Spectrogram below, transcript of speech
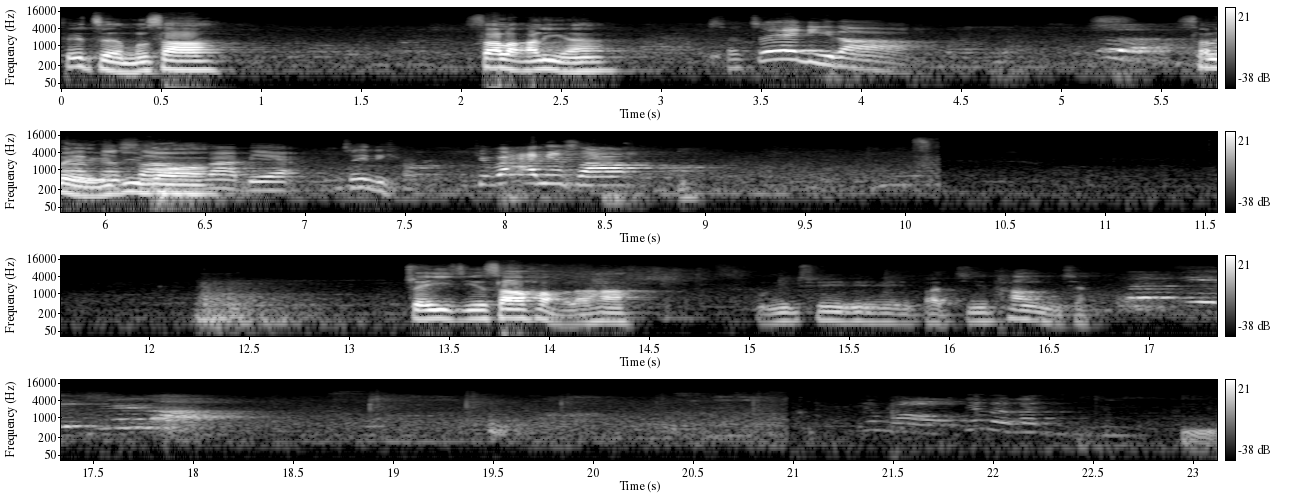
这怎么杀？杀哪里啊？杀这里的。杀哪个地方啊？外边，这里，去外面杀。水已经烧好了哈，我们去把鸡烫一下。嗯，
